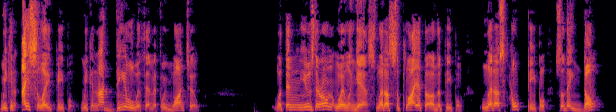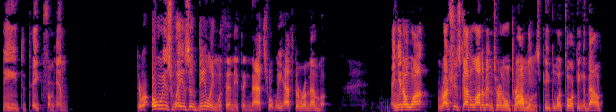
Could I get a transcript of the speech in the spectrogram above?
We can isolate people. We cannot deal with them if we want to. Let them use their own oil and gas. Let us supply it to other people. Let us help people so they don't need to take from him. There are always ways of dealing with anything. That's what we have to remember. And you know what? Russia's got a lot of internal problems. People are talking about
